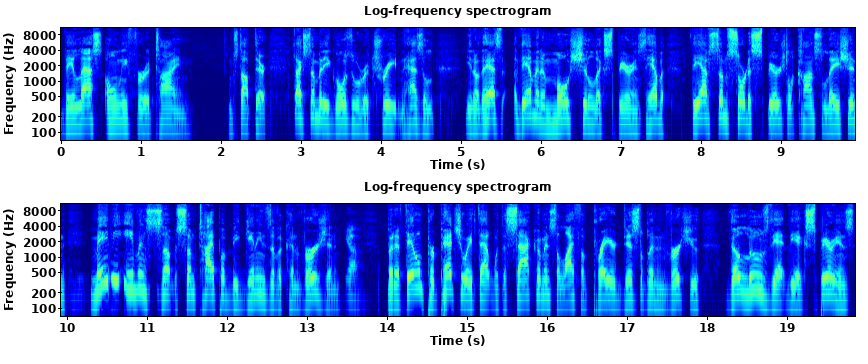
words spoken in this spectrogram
They last only for a time. I'm stop there. It's like somebody goes to a retreat and has a, you know, they has they have an emotional experience. They have they have some sort of spiritual consolation, maybe even some some type of beginnings of a conversion. Yeah. But if they don't perpetuate that with the sacraments, the life of prayer, discipline, and virtue, they'll lose the the experience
